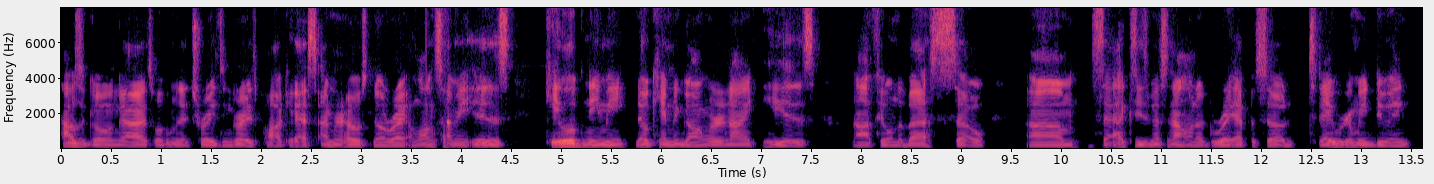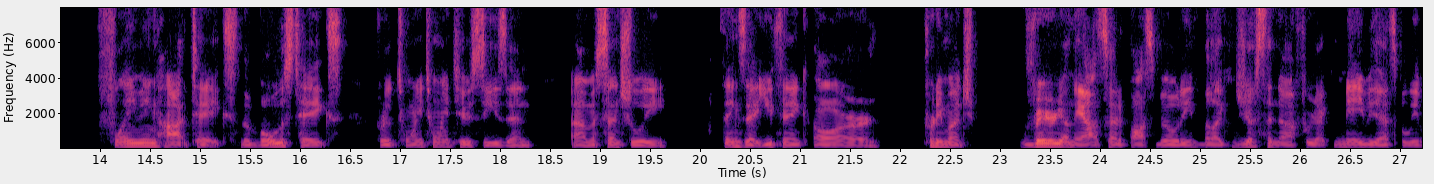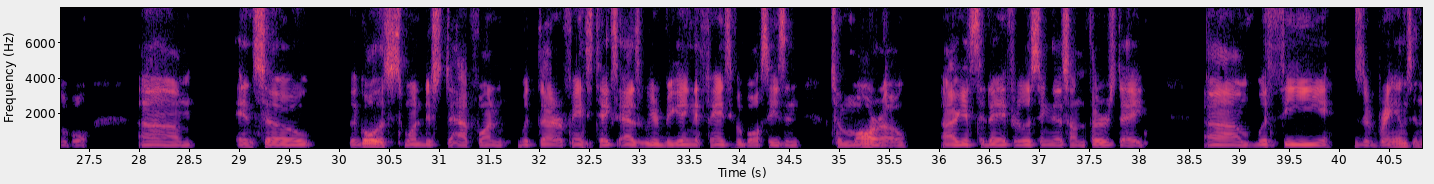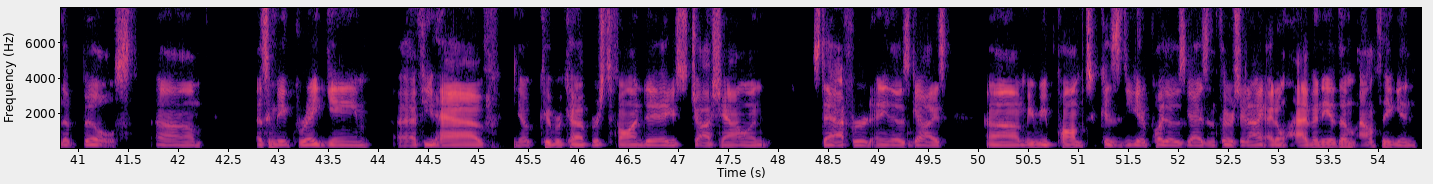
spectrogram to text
How's it going, guys? Welcome to the Trades and Grades podcast. I'm your host, No Right. Alongside me is Caleb Nemi. No Camden Gongler tonight. He is not feeling the best, so um, sad because he's missing out on a great episode. Today we're going to be doing flaming hot takes, the boldest takes for the 2022 season. Um, essentially, things that you think are pretty much very on the outside of possibility, but like just enough for like maybe that's believable. Um, and so the goal is one just to have fun with our fancy takes as we're beginning the fantasy football season tomorrow. Uh, I guess today, if you're listening to this on Thursday, um, with the the Rams and the Bills. Um, that's gonna be a great game. Uh, if you have you know Cooper Kupp or Stefon Diggs, Josh Allen, Stafford, any of those guys, um, you're gonna be pumped because you get to play those guys on Thursday night. I don't have any of them. I don't think in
